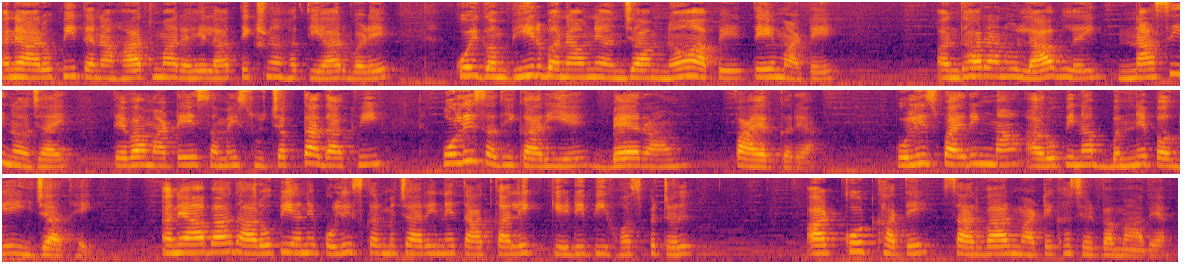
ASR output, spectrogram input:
અને આરોપી તેના હાથમાં રહેલા તીક્ષ્ણ હથિયાર વડે કોઈ ગંભીર બનાવને અંજામ ન આપે તે માટે અંધારાનો લાભ લઈ નાસી ન જાય તેવા માટે સમય સૂચકતા દાખવી પોલીસ અધિકારીએ બે રાઉન્ડ ફાયર કર્યા. પોલીસ ફાયરિંગમાં આરોપીના બંને પગે ઈજા થઈ અને આ બાદ આરોપી અને પોલીસ કર્મચારીને તાત્કાલિક કેડીપી હોસ્પિટલ આટકોટ ખાતે સારવાર માટે ખસેડવામાં આવ્યા.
